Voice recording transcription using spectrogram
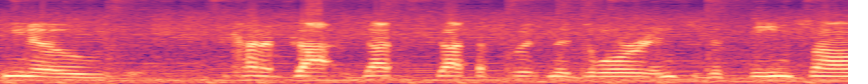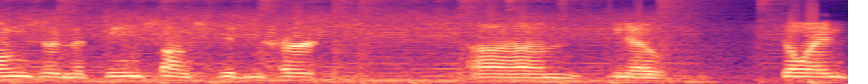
you know, kind of got got got the foot in the door into the theme songs, and the theme songs didn't hurt. Um, you know, going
